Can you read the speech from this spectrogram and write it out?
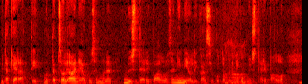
mitä kerättiin, mutta että se oli aina joku semmoinen mysteeripallo. Se nimi oli myös joku tommonen niin mysteeripallo. Mm.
